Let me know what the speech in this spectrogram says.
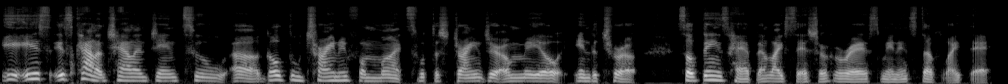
it's it's kind of challenging to uh, go through training for months with a stranger, a male in the truck. So things happen like sexual harassment and stuff like that.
